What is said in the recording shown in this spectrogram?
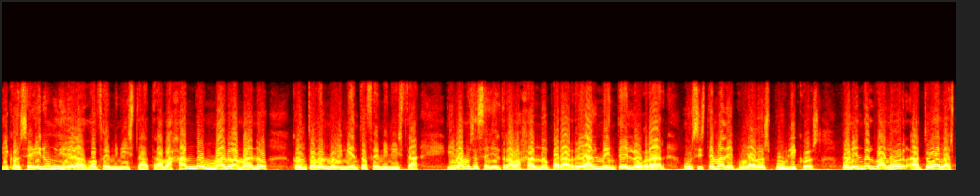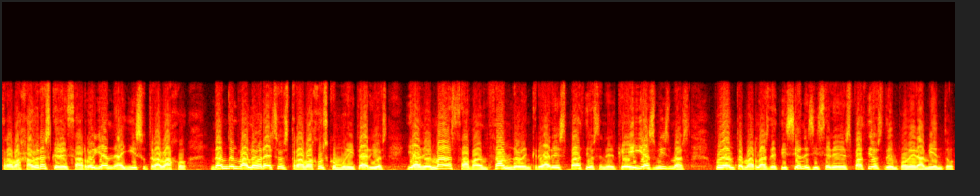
y conseguir un liderazgo feminista, trabajando mano a mano con todo el movimiento feminista. Y vamos a seguir trabajando para realmente lograr un sistema de cuidados públicos, poniendo el valor a todas las trabajadoras que desarrollan allí su trabajo, dando el valor a esos trabajos comunitarios y además avanzando en crear espacios en el que ellas mismas puedan tomar las decisiones y ser espacios de empoderamiento.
